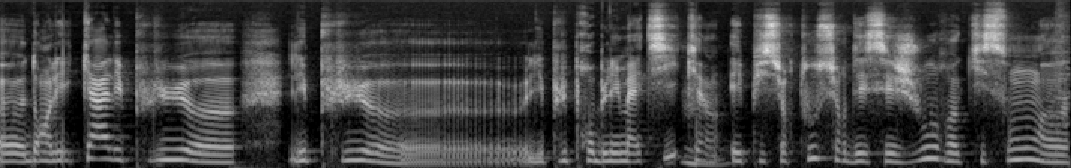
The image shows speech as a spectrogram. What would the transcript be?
euh, dans les cas les plus, les plus, les plus problématiques mmh. et puis surtout sur des séjours qui sont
